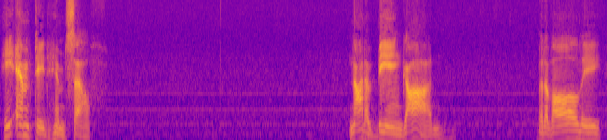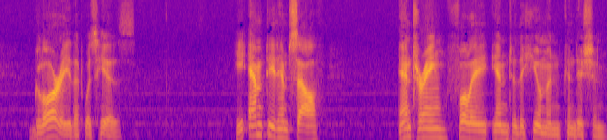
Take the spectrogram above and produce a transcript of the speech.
He emptied himself. Not of being God, but of all the glory that was His. He emptied Himself, entering fully into the human condition,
